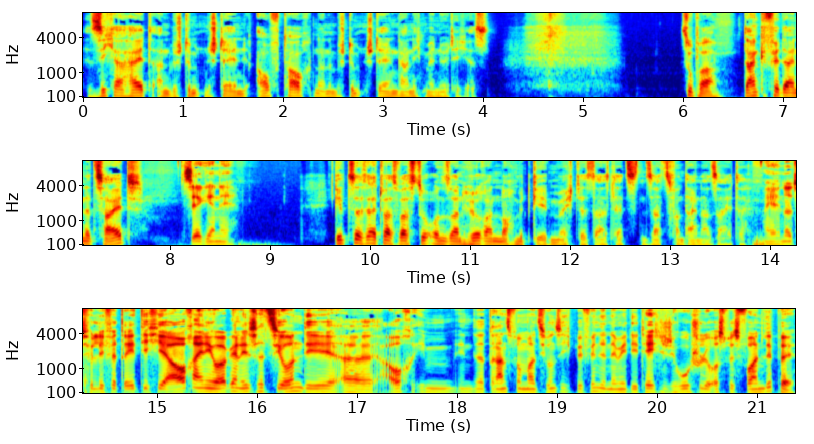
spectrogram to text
Sicherheit an bestimmten Stellen auftaucht und an bestimmten Stellen gar nicht mehr nötig ist. Super. Danke für deine Zeit. Sehr gerne. Gibt es etwas, was du unseren Hörern noch mitgeben möchtest als letzten Satz von deiner Seite? Ja, natürlich vertrete ich hier auch eine Organisation, die äh, auch im, in der Transformation sich befindet, nämlich die Technische Hochschule Ostwestfalen-Lippe.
